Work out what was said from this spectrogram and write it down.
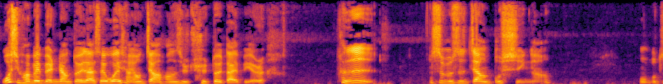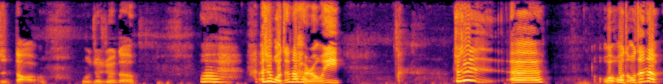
我喜欢被别人这样对待，所以我也想用这样的方式去去对待别人。可是是不是这样不行啊？我不知道，我就觉得，唉，而且我真的很容易，就是呃，我我我真的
